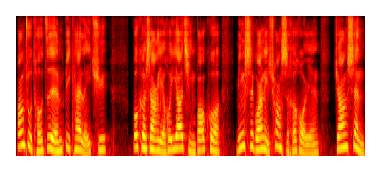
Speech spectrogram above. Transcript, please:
帮助投资人避开雷区。播客上也会邀请包括明石管理创始合伙人 John Shen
